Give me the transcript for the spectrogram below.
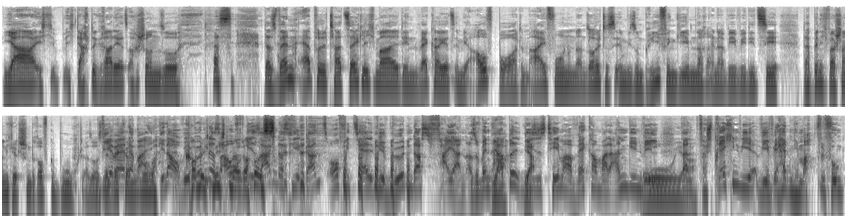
Ja, ich, ich dachte gerade jetzt auch schon so, dass, dass wenn Apple tatsächlich mal den Wecker jetzt irgendwie aufbohrt im iPhone und dann sollte es irgendwie so ein Briefing geben nach einer WWDC, da bin ich wahrscheinlich jetzt schon drauf gebucht. Also aus wir der wären dabei, genau. Wir würden das auch, wir sagen das hier ganz offiziell, wir würden das feiern. Also wenn Ja, Apple ja. dieses Thema Wecker mal angehen will, Oh, ja. dann versprechen wir, wir werden im Apfelfunk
